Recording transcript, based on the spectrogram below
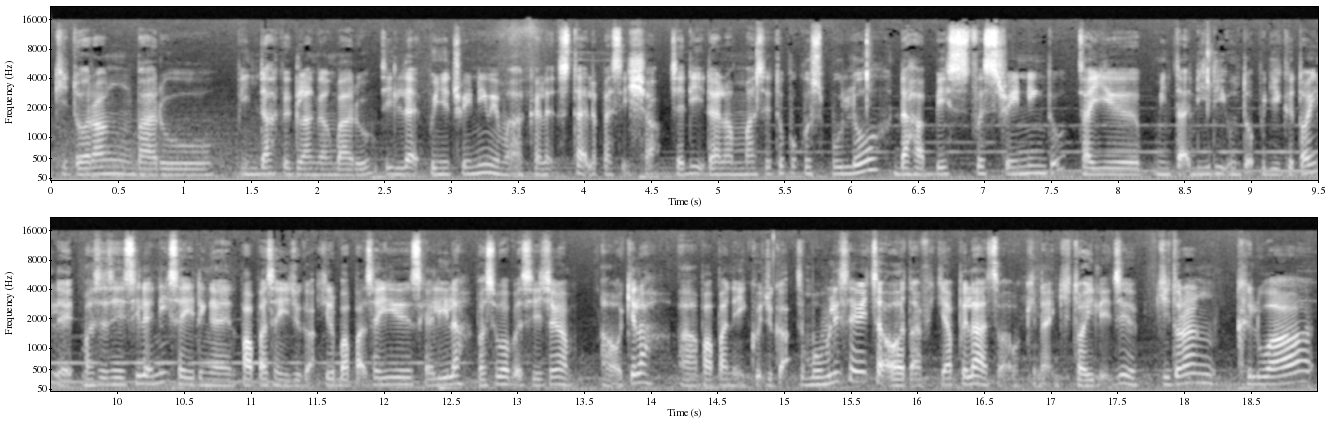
Kita orang baru Pindah ke gelanggang baru Silat punya training memang akan start lepas isyak. Jadi dalam masa tu pukul 10 Dah habis first training tu Saya minta diri untuk pergi ke toilet. Masa saya silat ni Saya dengan papa saya juga. Kira bapak saya sekali lah. Lepas tu bapak saya cakap ah, Okey lah. Ah, Papa nak ikut juga. Semula saya macam Oh tak fikir apalah Sebab okey nak pergi toilet je. Kita orang keluar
